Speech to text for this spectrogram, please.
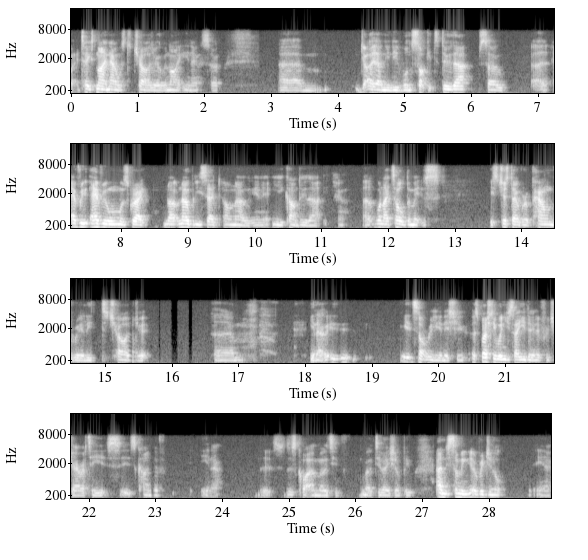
it takes nine hours to charge overnight, you know, so um, I only need one socket to do that. So uh, every everyone was great no, nobody said, "Oh no, you, you can't do that." Uh, when I told them it's it's just over a pound really to charge it, um, you know, it, it's not really an issue. Especially when you say you're doing it for charity, it's it's kind of, you know, there's there's quite a motive motivation of people, and it's something original, you know.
